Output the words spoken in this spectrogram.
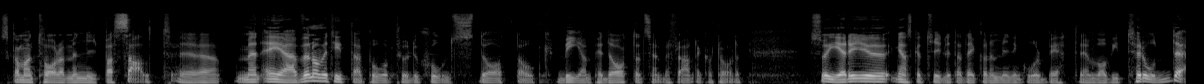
ska man ta dem med en nypa salt. Eh, men även om vi tittar på produktionsdata och BNP-data till exempel för andra kvartalet så är det ju ganska tydligt att ekonomin går bättre än vad vi trodde.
